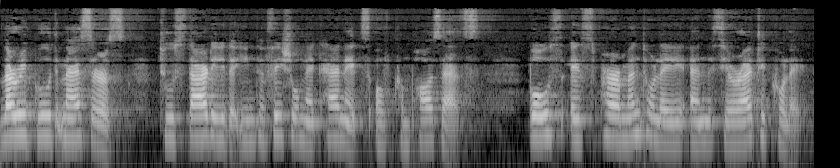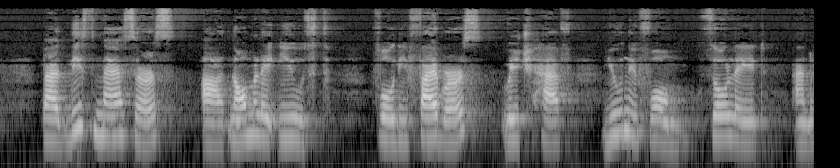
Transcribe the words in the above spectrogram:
very good methods to study the interfacial mechanics of composites, both experimentally and theoretically. But these methods are normally used for the fibers which have uniform, solid, and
